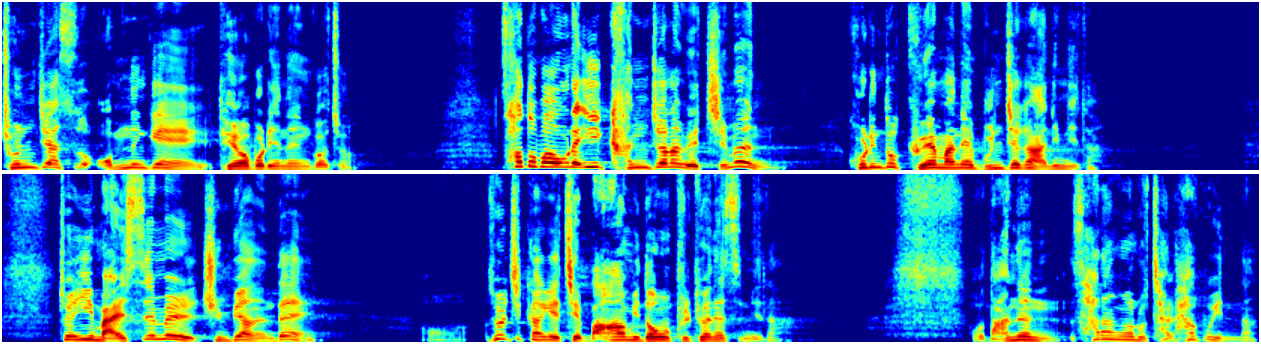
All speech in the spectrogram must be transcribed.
존재할 수 없는 게 되어버리는 거죠. 사도 바울의 이 간절한 외침은 고린도 교회만의 문제가 아닙니다. 저이 말씀을 준비하는데 어, 솔직하게 제 마음이 너무 불편했습니다. 어, 나는 사랑으로 잘 하고 있나?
